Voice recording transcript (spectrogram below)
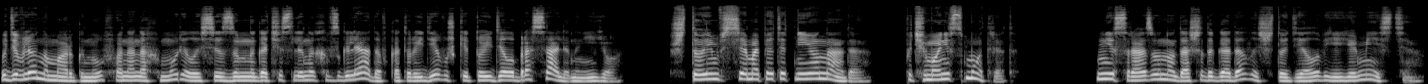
Удивленно моргнув, она нахмурилась из-за многочисленных взглядов, которые девушки то и дело бросали на нее. Что им всем опять от нее надо? Почему они смотрят? Не сразу, но Даша догадалась, что дело в ее месте.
